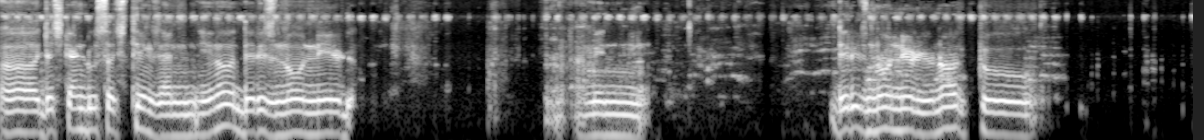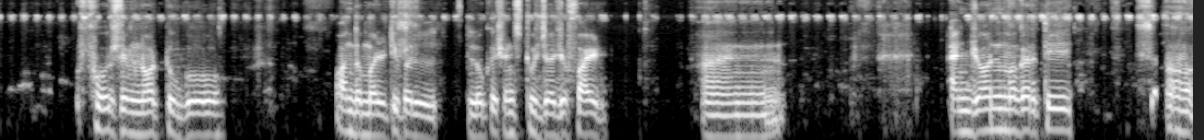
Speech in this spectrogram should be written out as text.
uh, judge can do such things and you know there is no need i mean there is no need, you know, to force him not to go on the multiple locations to judge a fight. And and John McCarthy. Uh,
